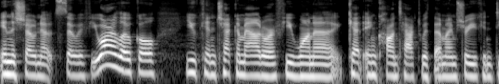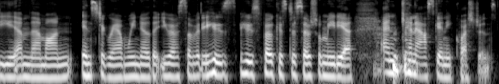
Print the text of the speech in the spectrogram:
in the show notes. So if you are local, you can check them out, or if you want to get in contact with them, I'm sure you can DM them on Instagram. We know that you have somebody who's who's focused to social media and can ask any questions.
